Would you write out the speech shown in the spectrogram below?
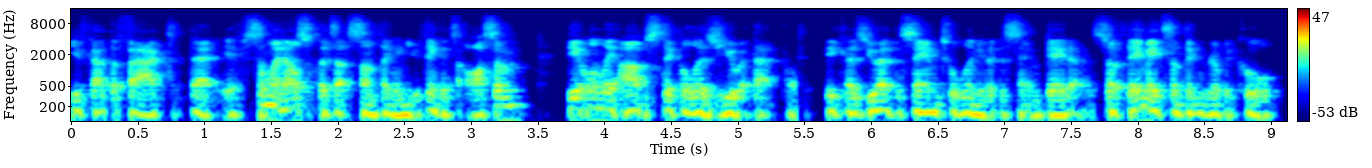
you've got the fact that if someone else puts out something and you think it's awesome, the only obstacle is you at that point because you had the same tool and you had the same data. So if they made something really cool,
